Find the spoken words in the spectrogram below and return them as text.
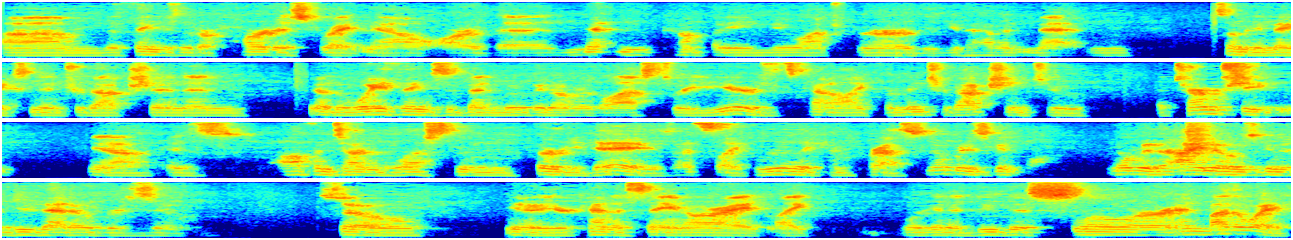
Um, the things that are hardest right now are the net new company, new entrepreneur that you haven't met, and somebody makes an introduction. And you know the way things have been moving over the last three years, it's kind of like from introduction to a term sheet. You know, is oftentimes less than 30 days. That's like really compressed. Nobody's to nobody that I know is going to do that over Zoom. So, you know, you're kind of saying, all right, like we're going to do this slower. And by the way,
